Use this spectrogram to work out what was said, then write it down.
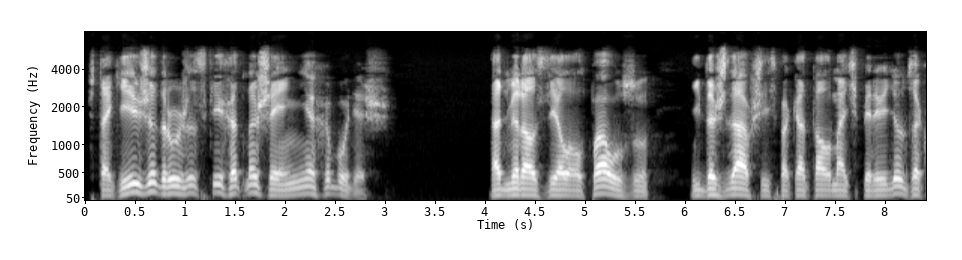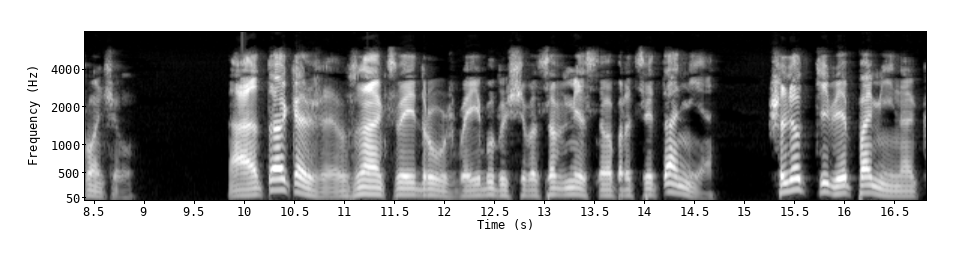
В таких же дружеских отношениях будешь. Адмирал сделал паузу и, дождавшись, пока толмач переведет, закончил. А так же, в знак своей дружбы и будущего совместного процветания, шлет тебе поминок.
